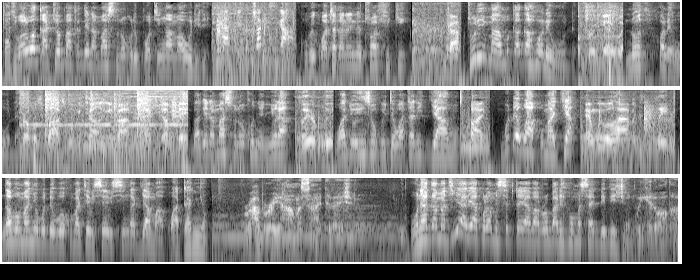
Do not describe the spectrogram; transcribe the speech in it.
Past the hour, and it looks like another beautiful day in the City of Angels. kati waliwo katyopa akagenda maaso n'okuripootinga amawulire Captain Chuck Scott. ku bikwatagana ne trafiki tuli maamuka ga hollywood for a getaway. north hollywood Trouble spots we'll be telling you about in the next update. bagenda maaso n'okunyonnyola Clear blue wajja oyinza okuyita ewatali jjaamu five, budde bwakumakya and we will have a complete nga bwomanyi obudde bwokumakya ebiseera ebisinga jjaamu akwata nnyo Robbery Homicide Division. ono agamba nti ye yali akola mu sekita y'aba robbery homicide division We get all the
